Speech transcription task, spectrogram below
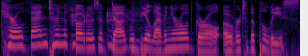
Carol then turned the photos of Doug with the 11 year old girl over to the police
